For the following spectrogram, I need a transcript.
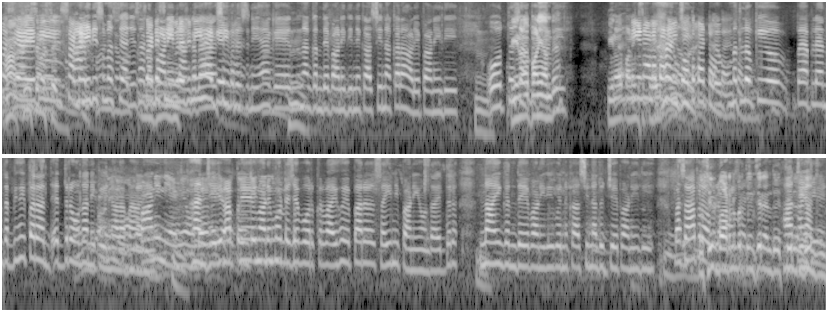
ਹਾਂ ਕੀ ਸਮੱਸਿਆ ਹੈ? ਪਾਣੀ ਦੀ ਸਮੱਸਿਆ ਜੀ ਸਾਡਾ ਪਾਣੀ ਸੀਵਰੇਜ ਨਹੀਂ ਹੈਗੇ। ਸੀਵਰੇਜ ਨਹੀਂ ਹੈਗੇ ਨਾ ਗੰਦੇ ਪਾਣੀ ਦੀ ਨਿਕਾਸੀ ਨਾ ਘਰਾਂ ਵਾਲੇ ਪਾਣੀ ਦੀ। ਉਹ ਤਾਂ ਪੀਣ ਵਾਲਾ ਸਾਡੀ- ਪਾਣੀ ਆਉਂਦਾ ਹੈ? ਪੀਣ ਵਾਲਾ ਪਾਣੀ ਪਾਣੀ ਬਹੁਤ ਘੱਟ ਆਉਂਦਾ ਹੈ ਮਤਲਬ ਕਿ ਉਹ ਪਾਈਪਲਾਈਨ ਦੱਬੀ ਹੋਈ ਪਰ ਇੱਧਰ ਆਉਂਦਾ ਨਹੀਂ ਪੀਣ ਵਾਲਾ ਪਾਣੀ ਪਾਣੀ। ਨਹੀਂ ਐਵੇਂ ਆਉਂਦਾ। ਹਾਂਜੀ ਆਪਣੇ ਮਾੜੇ ਮੋਟੇ ਜਿਹੇ ਬੋਰ ਕਰਵਾਏ ਹੋਏ ਪਰ ਸਹੀ ਨਹੀਂ ਪਾਣੀ ਆਉਂਦਾ ਇੱਧਰ। ਨਾ ਹੀ ਗੰਦੇ ਪਾਣੀ ਦੀ ਕੋਈ ਨਿਕਾਸੀ ਨਾ ਦੂਜੇ ਪਾਣੀ ਦੀ। ਬਸ ਆਹ ਤੁਸੀਂ ਪ੍ਰੋਬਲਮ ਵਾਰਡ ਨੰਬਰ 3 'ਚ ਰਹਿੰਦੇ ਹੋ ਇੱਥੇ? ਹਾਂਜੀ ਹਾਂਜੀ।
